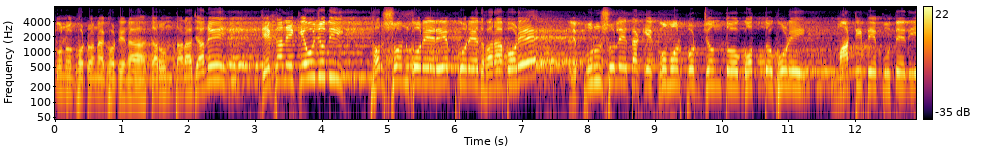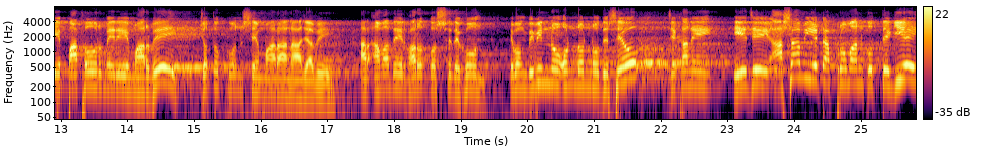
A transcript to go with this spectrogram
কোনো ঘটনা ঘটে না। কারণ তারা জানে, যেখানে কেউ যদি ধর্ষণ করে, রেপ করে, ধরা পড়ে, তাহলে পুরুষ হলে তাকে কোমর পর্যন্ত গর্ত খুঁড়ে মাটিতে পুঁতে দিয়ে পাথর মেরে মারবে, যতক্ষণ সে মারা না যাবে। আর আমাদের ভারতবর্ষে দেখুন এবং বিভিন্ন অন্য অন্য দেশেও যেখানে এ যে আসামি এটা প্রমাণ করতে গিয়েই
